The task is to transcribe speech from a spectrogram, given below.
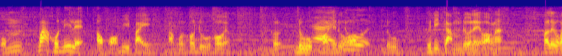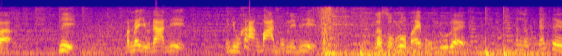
ผมว่าคนนี้แหละ เอาของพี่ไป บางคนเขาดูเขาแบบ ก็ดูใช่พอจะดูออกดู ดูพฤติกรรมดูอะไรออกนะเขาเลยบอกว่า พี่มันไม่อยู่น่านพี่ มันอยู่ข้างบ้านผมนี่พี่ แล้วส่งรูปมาให้ผมดูด้วย สรุปก็คือ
